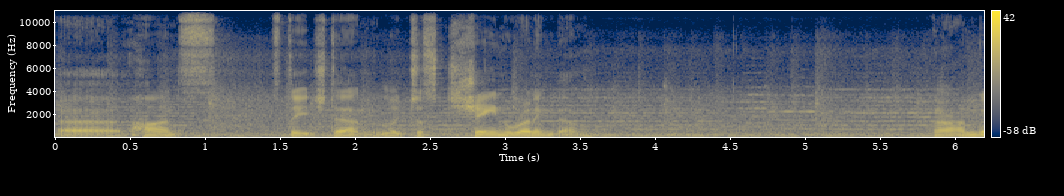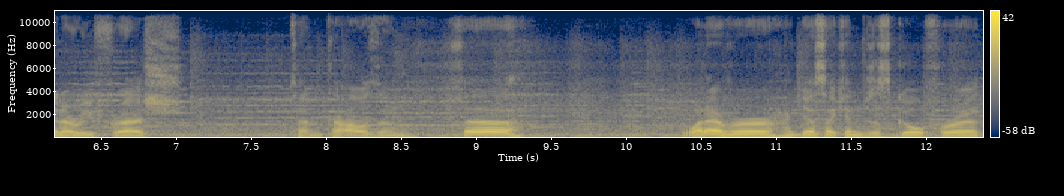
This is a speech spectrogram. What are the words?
uh, hunts stage 10, like just chain running them. I'm gonna refresh 10,000. So, whatever, I guess I can just go for it.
